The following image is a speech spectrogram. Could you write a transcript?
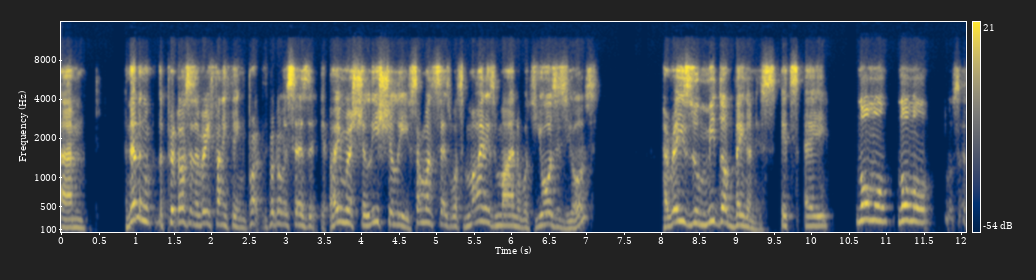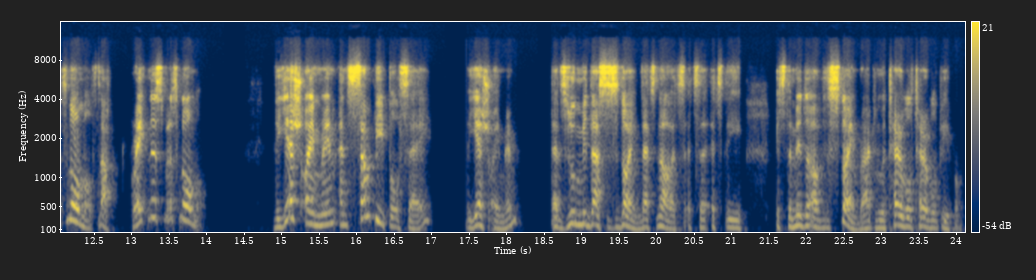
Um, and then the, the Pirkei says a very funny thing. The Pirkei says that if someone says what's mine is mine and what's yours is yours, harezu mido beinonis. It's a normal, normal, it's normal. It's not greatness, but it's normal. The yesh oimrim, and some people say, the yesh oimrim, that zu midas zdoim. That's no, it's it's a, it's the it's the middle of the stone, right? Who were terrible, terrible people.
